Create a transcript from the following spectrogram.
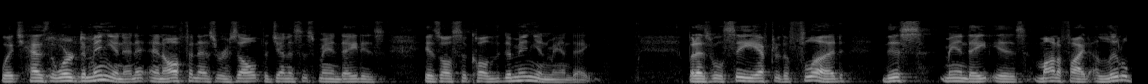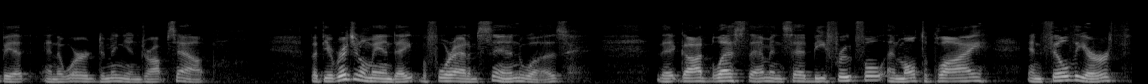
which has the word dominion in it, and often as a result, the Genesis mandate is, is also called the dominion mandate. But as we'll see after the flood, this mandate is modified a little bit, and the word dominion drops out. But the original mandate before Adam sinned was that God blessed them and said, Be fruitful and multiply and fill the earth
